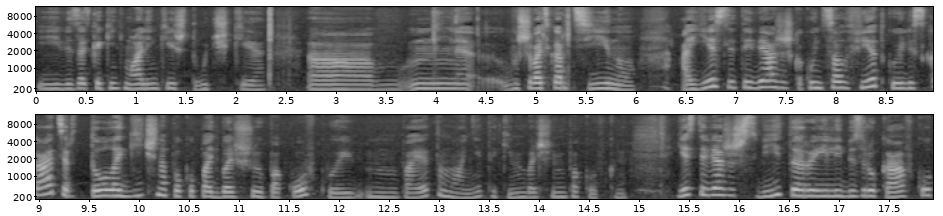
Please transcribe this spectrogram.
и вязать какие-нибудь маленькие штучки, вышивать картину. А если ты вяжешь какую-нибудь салфетку или скатерть, то логично покупать большую упаковку, и поэтому они такими большими упаковками. Если ты вяжешь свитер или безрукавку,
